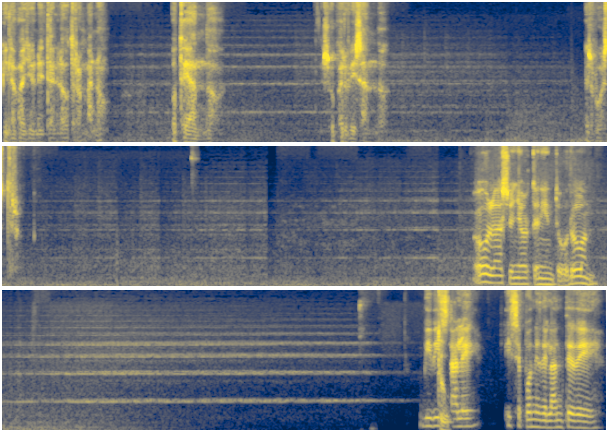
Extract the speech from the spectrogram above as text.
y la bayoneta en la otra mano, oteando, supervisando. Es vuestro. Hola, señor Teniente Hurón. Vivi Tú. sale y se pone delante de,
